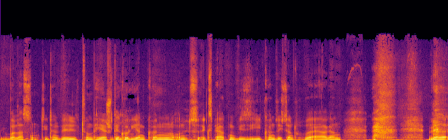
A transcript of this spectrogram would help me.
überlassen, die dann wild umher spekulieren genau. können und Experten wie Sie können sich dann darüber ärgern. wäre,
